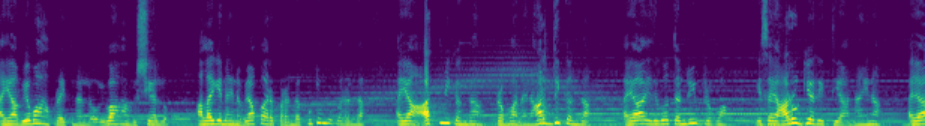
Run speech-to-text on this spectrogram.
అయా వివాహ ప్రయత్నాల్లో వివాహ విషయాల్లో అలాగే నాయన వ్యాపార పరంగా కుటుంబ పరంగా అయా ఆత్మికంగా ప్రభా నాయన ఆర్థికంగా అయా ఇదిగో తండ్రి ప్రభా ఏసై ఆరోగ్య రీత్యా నాయన అయా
